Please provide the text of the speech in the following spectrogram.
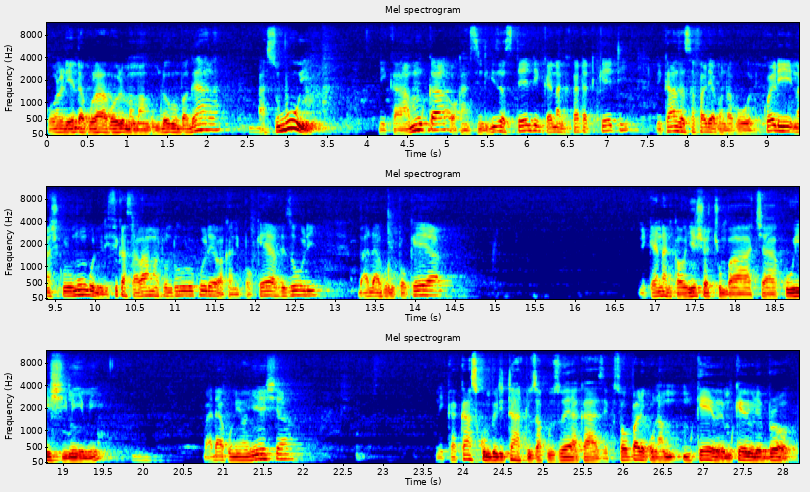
Kwa hiyo nilienda kulala kwa yule mamangu mdogo Mbagala. Asubuhi nikaamka, wakanisindikiza stendi, nikaenda nikakata tiketi, nikaanza safari ya kwenda kule. Kweli nashukuru Mungu, nilifika salama Tunduru kule, wakanipokea vizuri. Baada ya kunipokea nikaenda nikaonyeshwa chumba cha kuishi mimi. Baada ya kunionyesha, nikakaa siku mbili tatu za kuzoea kazi, kwa sababu pale kuna mkewe, mkewe yule bro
